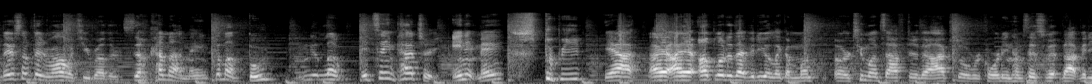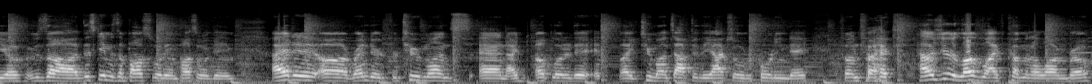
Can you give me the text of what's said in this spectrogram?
there's something wrong with you, brother. So come on, man. Come on, fool. Leave me alone. It's St. Patrick, ain't it, May? Stupid. Yeah, I, I uploaded that video like a month or two months after the actual recording of this that video. It was uh, this game is impossible, the impossible game. I had it uh, rendered for two months and I uploaded it like two months after the actual recording day. Fun fact. How's your love life coming along, bro?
